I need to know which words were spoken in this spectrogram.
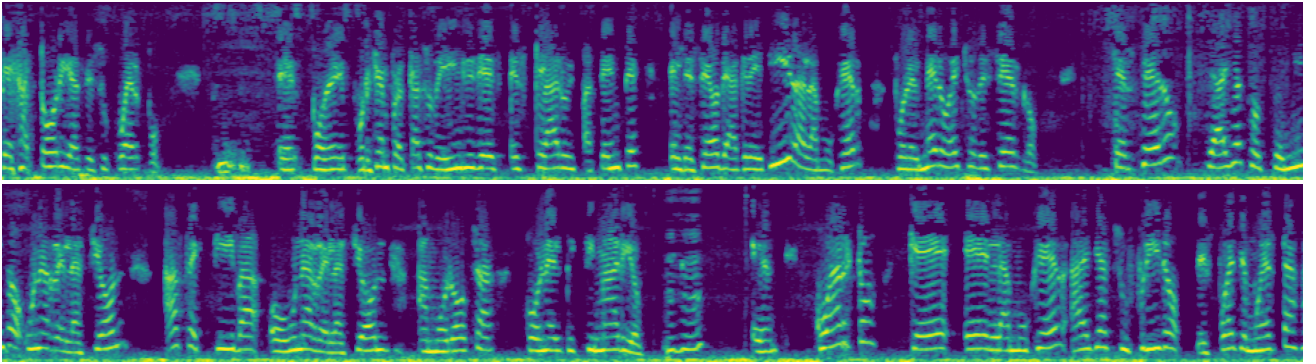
vejatorias de su cuerpo, eh, por, eh, por ejemplo, el caso de Ingrid es, es claro y patente el deseo de agredir a la mujer por el mero hecho de serlo. Tercero, que haya sostenido una relación afectiva o una relación amorosa con el victimario. Eh, cuarto, que eh, la mujer haya sufrido después de muerta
